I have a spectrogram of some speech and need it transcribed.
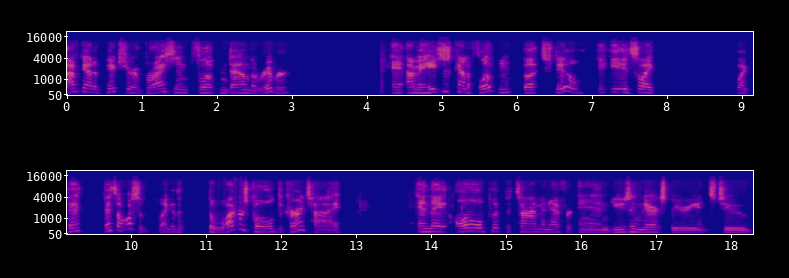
I've got a picture of Bryson floating down the river. And I mean, he's just kind of floating, but still, it, it's like, like that. That's awesome. Like the, the water's cold, the current's high, and they all put the time and effort in using their experience to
